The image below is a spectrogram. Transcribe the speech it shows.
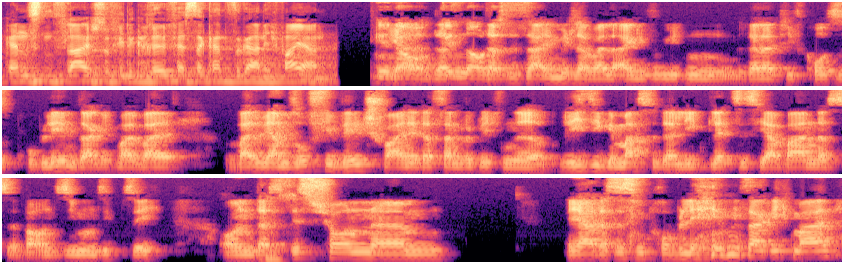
ganzen Fleisch? So viele Grillfeste kannst du gar nicht feiern. Genau, ja, das, genau. Das ist ja mittlerweile eigentlich wirklich ein relativ großes Problem, sage ich mal, weil weil wir haben so viel Wildschweine, dass dann wirklich eine riesige Masse da liegt. Letztes Jahr waren das bei uns 77 und das ist schon ähm, ja, das ist ein Problem, sag ich mal.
